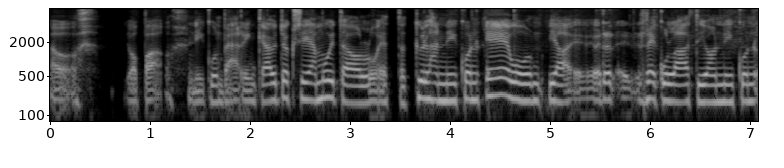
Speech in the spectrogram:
oh, jopa niin kuin väärinkäytöksiä ja muita ollut. Että kyllähän niin kuin EU ja regulaatio on niin kuin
